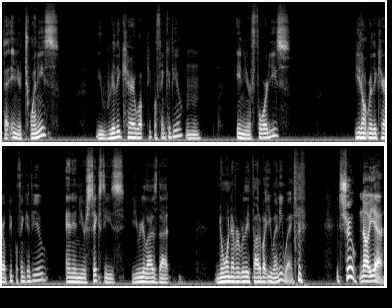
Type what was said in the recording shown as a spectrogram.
that in your 20s, you really care what people think of you. Mm-hmm. In your 40s, you don't really care what people think of you. And in your 60s, you realize that no one ever really thought about you anyway. it's true. No, yeah,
